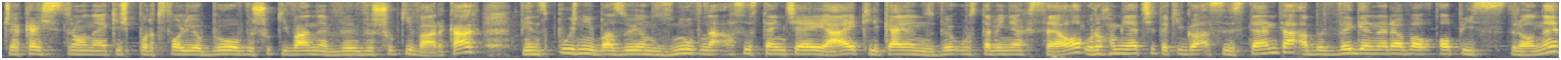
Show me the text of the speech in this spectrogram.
czy jakaś strona, jakieś portfolio było wyszukiwane w wyszukiwarkach, więc później bazując znów na asystencie AI, klikając w ustawieniach SEO, uruchamiacie takiego asystenta, aby wygenerował opis strony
